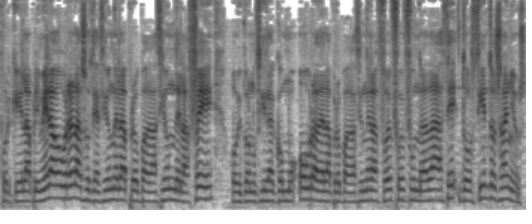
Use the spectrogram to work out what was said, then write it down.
porque la primera obra, la Asociación de la Propagación de la Fe, hoy conocida como Obra de la Propagación de la Fe, fue fundada hace 200 años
